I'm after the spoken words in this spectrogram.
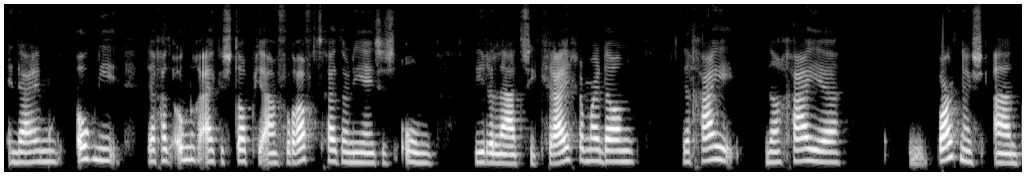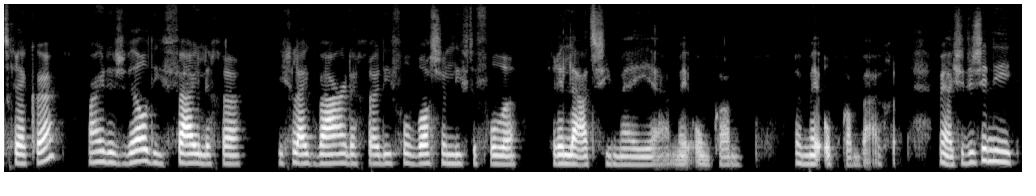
En daarin moet ook niet, daar gaat ook nog eigenlijk een stapje aan vooraf. Het gaat nou niet eens om die relatie krijgen, maar dan, dan, ga je, dan ga je partners aantrekken waar je dus wel die veilige, die gelijkwaardige, die volwassen, liefdevolle relatie mee, uh, mee om kan eh, mee op kan buigen. Maar als je dus in die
